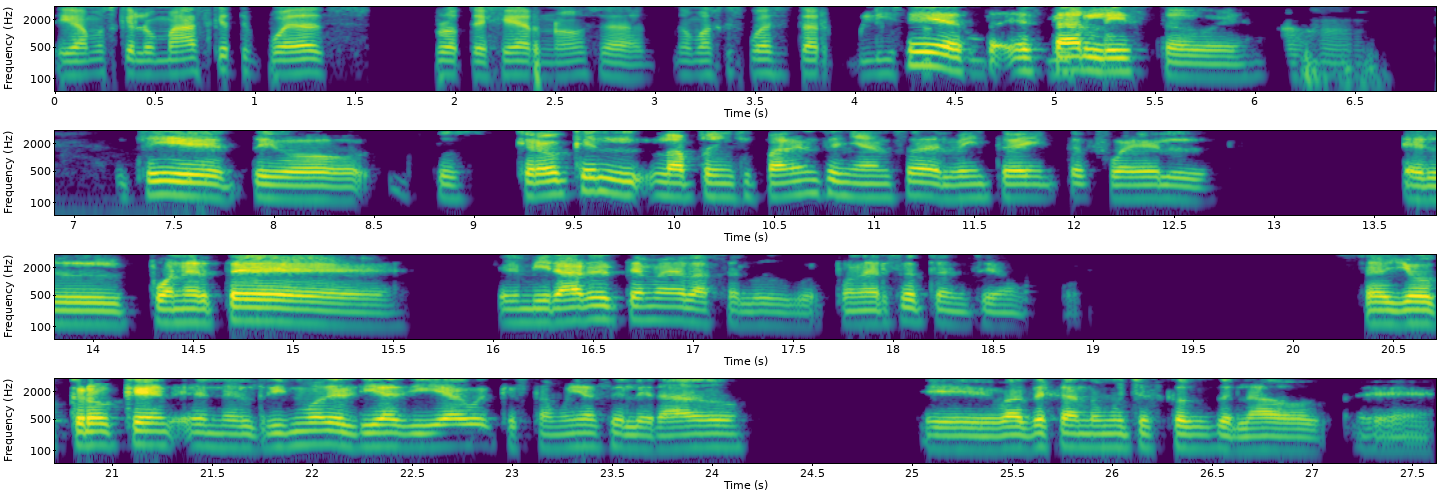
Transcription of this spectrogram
digamos que lo más que te puedas proteger, ¿no? O sea, lo más que puedas estar listo. Sí, estar listo, güey. Sí, digo, pues creo que la principal enseñanza del 2020 fue el, el ponerte, el mirar el tema de la salud, güey, ponerse atención, güey. O sea, yo creo que en el ritmo del día a día, güey, que está muy acelerado, eh, vas dejando muchas cosas de lado. Eh,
